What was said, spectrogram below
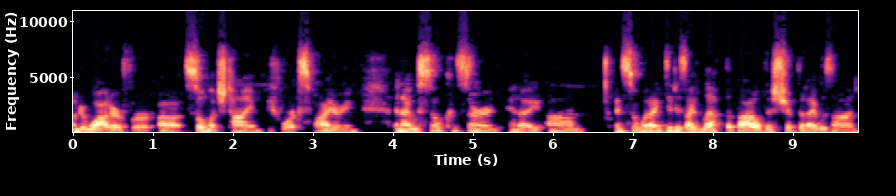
underwater for uh, so much time before expiring. And i was so concerned and i um, and so what i did is i left the bow of the ship that i was on.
